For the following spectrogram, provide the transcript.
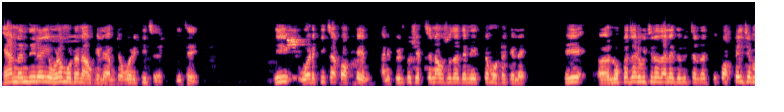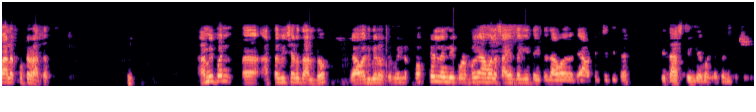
ह्या नंदीनं एवढं मोठं नाव केलंय आमच्या वडकीचं इथे. की वडकीचा कॉकटेल आणि पिंटू शेटचं नाव सुद्धा त्यांनी इतकं मोठं केलंय. की लोक जर विचारत आले तर विचारतात की कॉकटेलचे मालक कुठे राहतात? आम्ही पण आता विचारत आलतो. गावात गेलो होतो. मी कॉकटेल नंदी कुठं? बघा आम्हाला सांगितलं की इथं जावं त्या हॉटेलच्या तिथं. तिथं असतील ते म्हटलं पिंटू शेट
